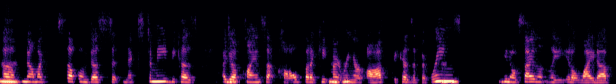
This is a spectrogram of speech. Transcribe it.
Mm. Um, now my cell phone does sit next to me because I do Mm. have clients that call, but I keep my Mhm. ringer off because if it rings, you know, silently, it'll light up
